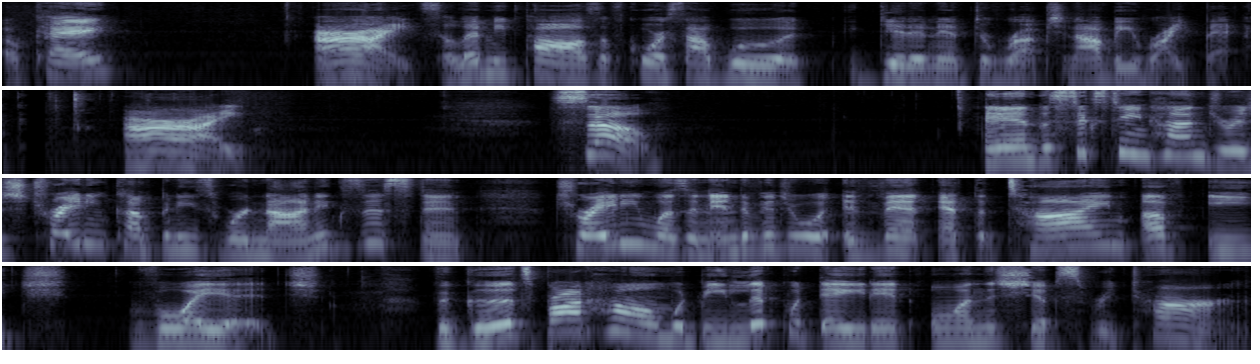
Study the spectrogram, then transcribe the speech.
Okay? All right, so let me pause. Of course, I would get an interruption. I'll be right back. All right. So, in the 1600s, trading companies were non existent. Trading was an individual event at the time of each voyage. The goods brought home would be liquidated on the ship's return.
